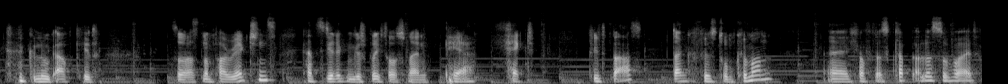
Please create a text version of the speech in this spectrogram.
genug abgeht. So, hast noch ein paar Reactions, kannst du direkt ein Gespräch draus schneiden. Perfekt. Viel Spaß, danke fürs Drum kümmern. Äh, ich hoffe, das klappt alles soweit.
